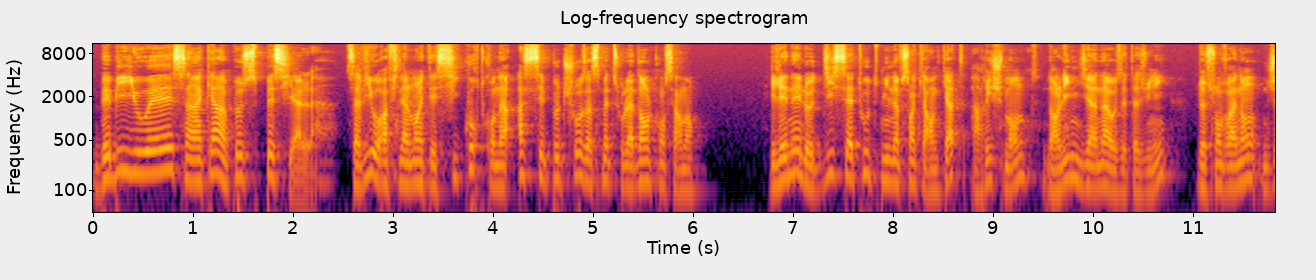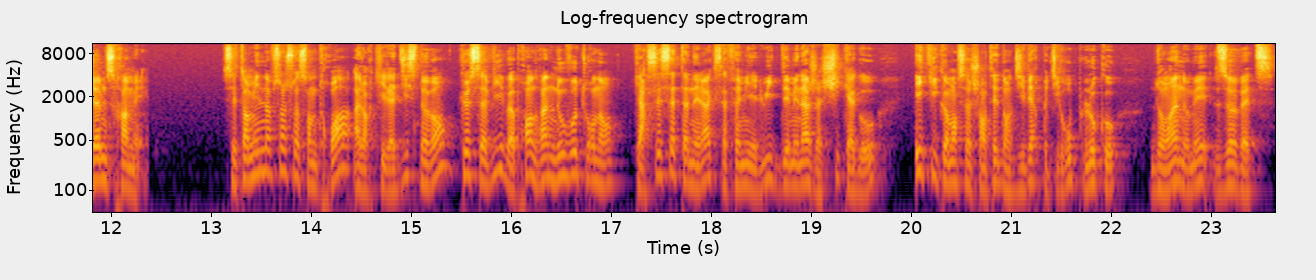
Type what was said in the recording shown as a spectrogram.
Baby UA, c'est un cas un peu spécial. Sa vie aura finalement été si courte qu'on a assez peu de choses à se mettre sous la dent le concernant. Il est né le 17 août 1944 à Richmond, dans l'Indiana aux États-Unis, de son vrai nom James Ramey. C'est en 1963, alors qu'il a 19 ans, que sa vie va prendre un nouveau tournant, car c'est cette année-là que sa famille et lui déménagent à Chicago et qu'il commence à chanter dans divers petits groupes locaux, dont un nommé The Vets.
